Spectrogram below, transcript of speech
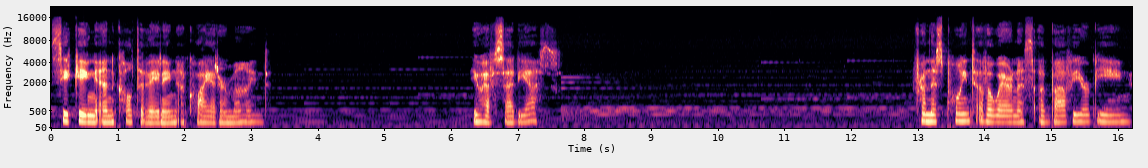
Seeking and cultivating a quieter mind. You have said yes. From this point of awareness above your being,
